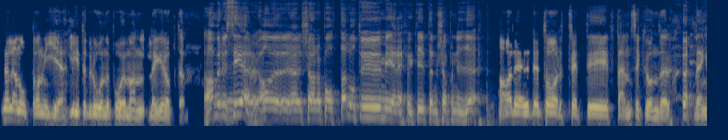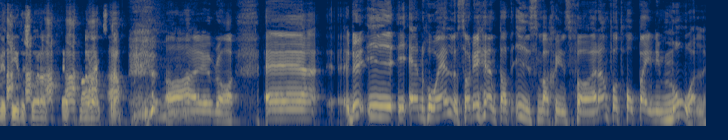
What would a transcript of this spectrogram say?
mellan åtta och nio, lite beroende på hur man lägger upp det. Ja, men du ser. Ja, köra på åtta låter ju mer effektivt än att köra på nio. Ja, det, det tar 35 sekunder längre tid att köra ett varv extra. Ja, det är bra. Eh, du, i, I NHL så har det ju hänt att ismaskinsföraren fått hoppa in i mål.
